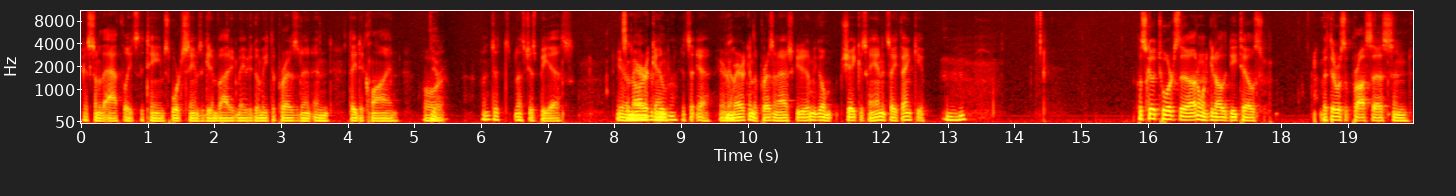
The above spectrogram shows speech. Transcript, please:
I guess some of the athletes, the teams, sports teams that get invited maybe to go meet the president and they decline, or Yeah. That's, that's just BS. You're It's an an honor to American. It's a, yeah, you're an Yeah. American. The president asks you, let me go shake his hand and say thank you. hmm Let's go towards the. I don't want to get all the details, but there was a process, and it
